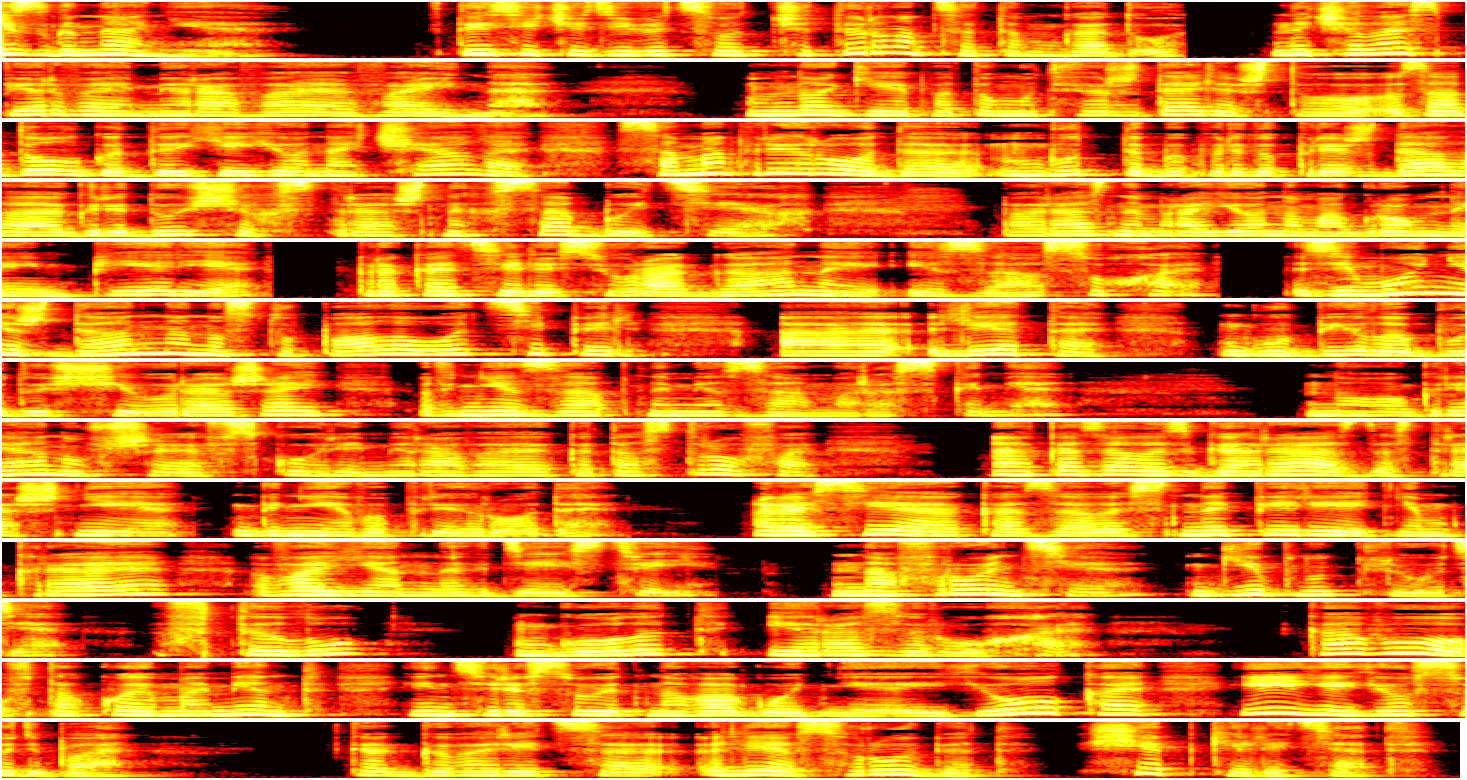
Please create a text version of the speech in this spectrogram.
Изгнание. В 1914 году началась Первая мировая война. Многие потом утверждали, что задолго до ее начала сама природа будто бы предупреждала о грядущих страшных событиях. По разным районам огромной империи прокатились ураганы и засуха. Зимой нежданно наступала оттепель, а лето губило будущий урожай внезапными заморозками. Но грянувшая вскоре мировая катастрофа оказалась гораздо страшнее гнева природы. Россия оказалась на переднем крае военных действий. На фронте гибнут люди, в тылу – голод и разруха. Кого в такой момент интересует новогодняя елка и ее судьба? Как говорится, лес рубят, щепки летят.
